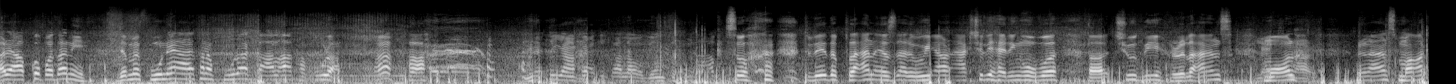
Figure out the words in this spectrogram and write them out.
अरे आपको पता नहीं जब मैं पुणे आया था ना पूरा काला था पूरा हाँ, हाँ। मैं तो यहाँ पे आके काला हो गया हूँ सच में। So today the plan is that we are actually heading over uh, to the Reliance Mall, Mart. Reliance Mart,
